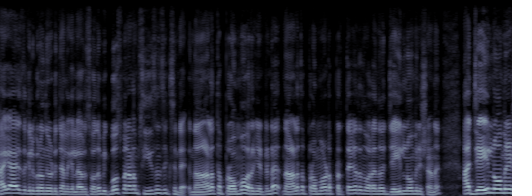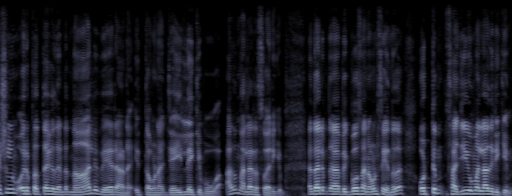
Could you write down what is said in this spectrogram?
ഹായ് ഗായസ് ഗിൽബറോന്ന് യൂട്യൂബ് ചാനൽ എല്ലാവരും സ്വന്തം ബിഗ് ബോസ് മലയാളം സീസൺ സിക്സിന്റെ നാളത്തെ പ്രൊമോ ഇറങ്ങിയിട്ടുണ്ട്. നാളത്തെ പ്രൊമോയുടെ പ്രത്യേകത എന്ന് പറയുന്നത് ജയിൽ നോമിനേഷൻ ആണ്. ആ ജയിൽ നോമിനേഷനിലും ഒരു പ്രത്യേകതയുണ്ട്. നാല് പേരാണ് ഇത്തവണ ജയിലിലേക്ക് പോവുക. അത് നല്ല രസമായിരിക്കും. എന്തായാലും ബിഗ് ബോസ് അനൗൺസ് ചെയ്യുന്നത് ഒട്ടും സജീവമല്ലാതിരിക്കും.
